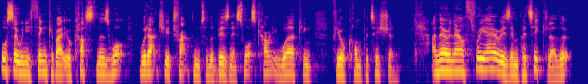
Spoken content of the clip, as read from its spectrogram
Also, when you think about your customers, what would actually attract them to the business? What's currently working for your competition? And there are now three areas in particular that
